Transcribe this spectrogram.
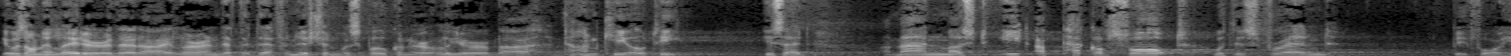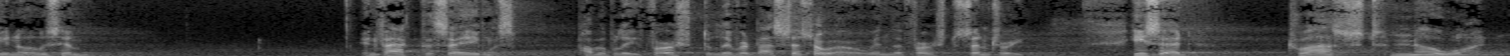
It was only later that I learned that the definition was spoken earlier by Don Quixote. He said, A man must eat a peck of salt with his friend before he knows him. In fact, the saying was probably first delivered by Cicero in the first century. He said, Trust no one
